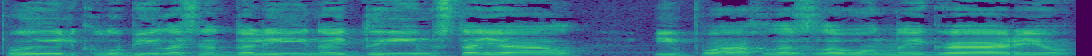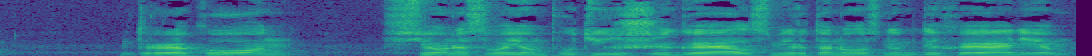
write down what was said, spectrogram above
Пыль клубилась над долиной, дым стоял и пахло зловонной гарью. Дракон все на своем пути сжигал смертоносным дыханием.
